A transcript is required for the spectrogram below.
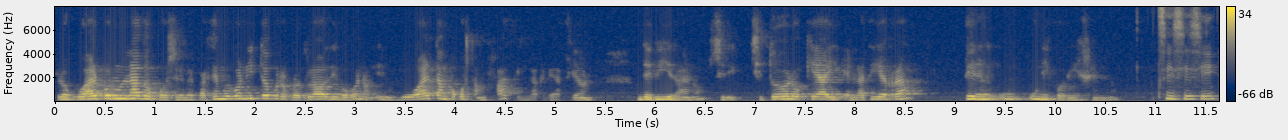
Lo cual, por un lado, pues me parece muy bonito, pero por otro lado digo, bueno, igual tampoco es tan fácil la creación de vida, ¿no? Si, si todo lo que hay en la Tierra tiene un único origen, ¿no? Sí, sí, sí.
